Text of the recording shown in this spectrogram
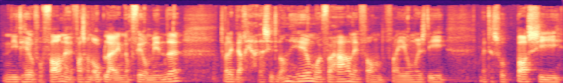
niet heel veel van. En van zo'n opleiding nog veel minder. Terwijl ik dacht, ja, daar zit wel een heel mooi verhaal in van, van jongens die met een soort passie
